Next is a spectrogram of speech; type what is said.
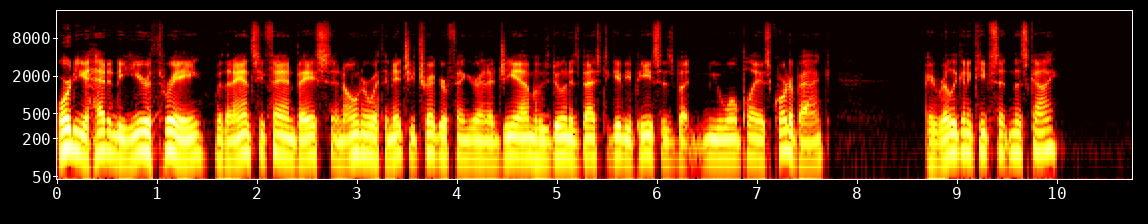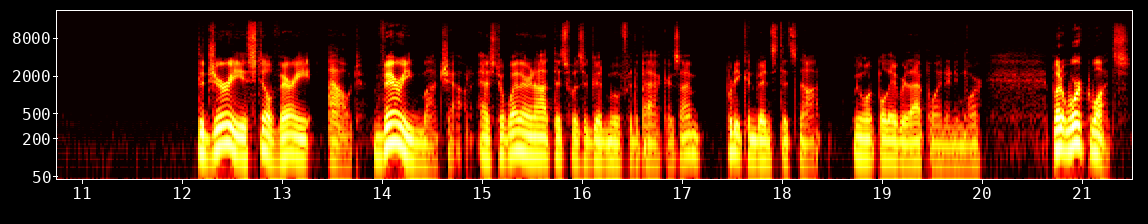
Or do you head into year three with an antsy fan base, an owner with an itchy trigger finger, and a GM who's doing his best to give you pieces, but you won't play his quarterback? Are you really going to keep sitting this guy? The jury is still very out, very much out, as to whether or not this was a good move for the Packers. I'm pretty convinced it's not. We won't belabor that point anymore. But it worked once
